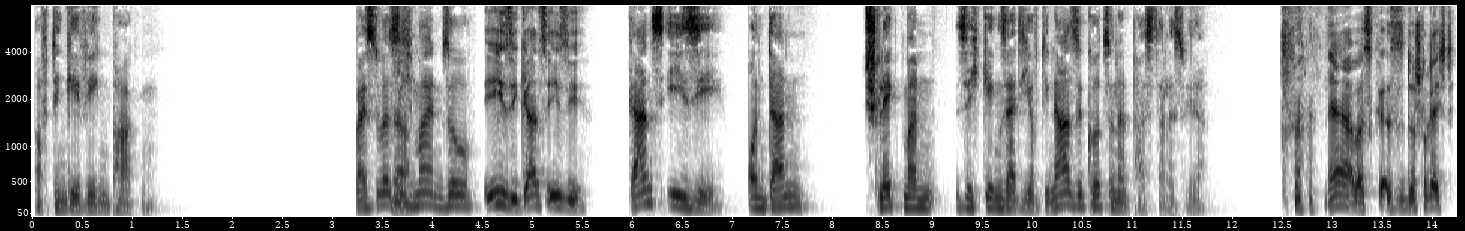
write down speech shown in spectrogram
auf den Gehwegen parken? Weißt du, was Ja. ich meine? So Easy, ganz easy. ganz easy. Und dann schlägt man sich gegenseitig auf die Nase kurz und dann passt alles wieder. Ja, aber es, es ist doch schon recht.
